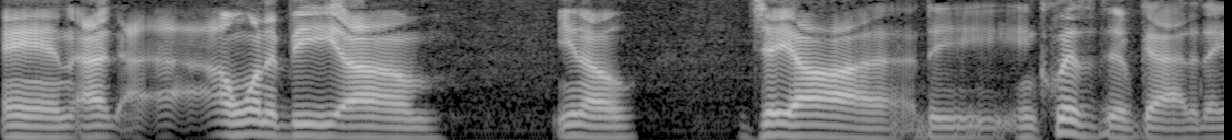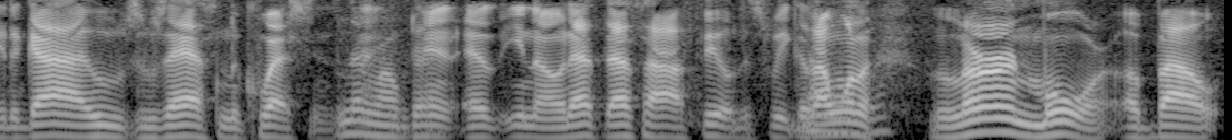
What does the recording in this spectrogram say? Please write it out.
and I I, I want to be um, you know. Jr. the inquisitive guy today, the guy who's who's asking the questions. Nothing wrong with that. And, and, you know that's that's how I feel this week because I want to learn more about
